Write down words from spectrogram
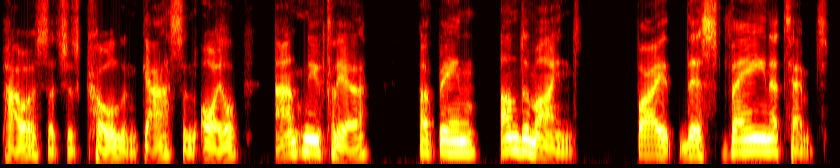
power, such as coal and gas and oil and nuclear, have been undermined by this vain attempt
